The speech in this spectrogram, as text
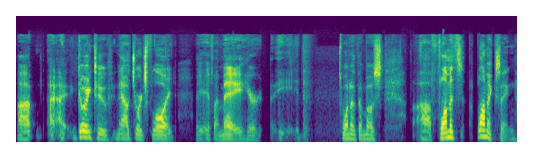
I, I, going to now George Floyd if I may, here. It's one of the most uh, flummoxing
